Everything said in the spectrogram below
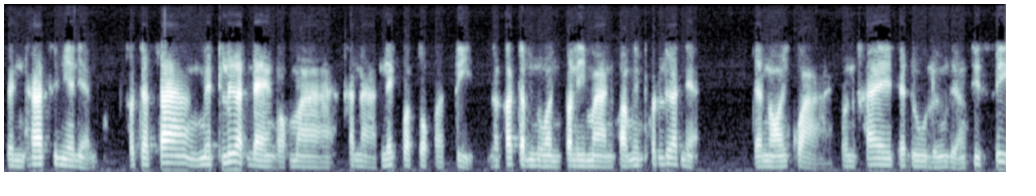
เป็นทาลัสซีเมียเนี่ย เขาจะสร้างเม็ดเลือดแดงออกมาขนาดเล็กกว่าปกติ แล้วก็จำนวนปริมาณความเข้มข้นเลือดเนี่ย จะน้อยกว่า คนไข้จะดูเหลืองๆซี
